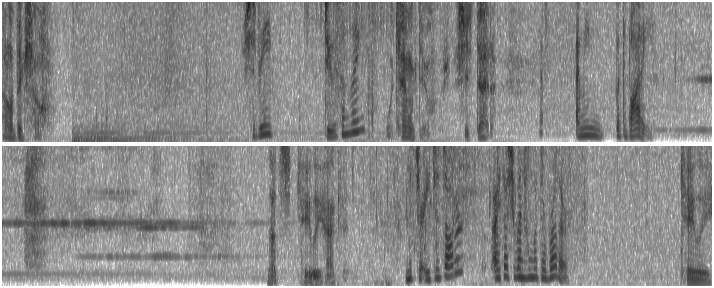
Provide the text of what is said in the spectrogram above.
I don't think so. Should we do something? What can we do? She's dead. I mean, with the body. That's Kaylee Hackett. Mr. H's daughter? I thought she went home with her brother. Kaylee.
